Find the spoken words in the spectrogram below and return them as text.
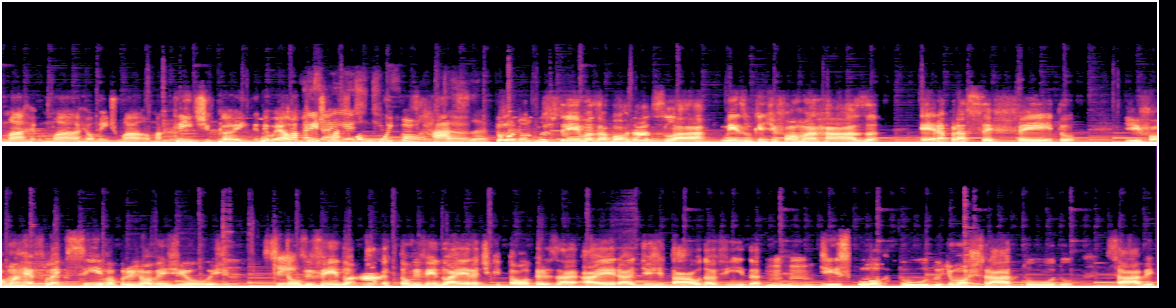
uma, uma- realmente uma, uma crítica, entendeu? É uma Mas crítica, mas ficou muito volta- rasa. Todos os temas abordados lá, mesmo que de forma rasa, era para ser feito de forma reflexiva para os jovens de hoje. que Sim. estão vivendo a, que estão vivendo a era TikTokers, a, a era digital da vida, Uhum. de expor tudo, de mostrar tudo, sabe?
